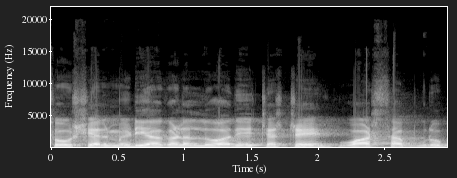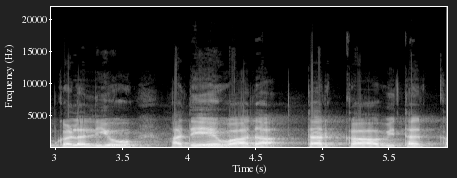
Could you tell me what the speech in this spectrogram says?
ಸೋಷಿಯಲ್ ಮೀಡಿಯಾಗಳಲ್ಲೂ ಅದೇ ಚರ್ಚೆ, ವಾಟ್ಸಪ್ ಗ್ರೂಪ್ಗಳಲ್ಲಿಯೂ ಅದೇ ವಾದ, ತರ್ಕ, ವಿತರ್ಕ.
